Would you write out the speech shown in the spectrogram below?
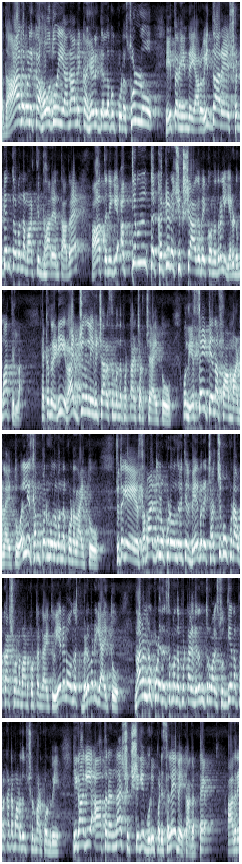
ಅದಾದ ಬಳಿಕ ಹೌದು, ಈ ಅನಾಮಿಕ ಹೇಳಿದ್ದೆಲ್ಲವೂ ಕೂಡ ಸುಳ್ಳು. ಈತನ ಹಿಂದೆ ಯಾರೋ ಇದ್ದಾರೆ, ಷಡ್ಯಂತ್ರವನ್ನ ಮಾಡ್ತಿದ್ದಾರೆ ಅಂತ ಆದ್ರೆ ಆತನಿಗೆ ಅತ್ಯಂತ ಕಠಿಣ ಶಿಕ್ಷೆ ಆಗಬೇಕು ಅನ್ನೋದ್ರಲ್ಲಿ ಎರಡು ಮಾತಿಲ್ಲ. ಯಾಕಂದ್ರೆ ಇಡೀ ರಾಜ್ಯದಲ್ಲಿ ಈ ವಿಚಾರಕ್ಕೆ ಸಂಬಂಧಪಟ್ಟ ಚರ್ಚೆ ಆಯಿತು. ಒಂದು ಎಸ್ ಐ ಟಿಯನ್ನು ಫಾರ್ಮ್ ಮಾಡಲಾಯಿತು. ಅಲ್ಲಿ ಸಂಪನ್ಮೂಲವನ್ನು ಕೊಡಲಾಯಿತು. ಜೊತೆಗೆ ಸಮಾಜದಲ್ಲೂ ಕೂಡ ಒಂದು ರೀತಿಯಲ್ಲಿ ಬೇರೆ ಬೇರೆ ಚರ್ಚೆಗೂ ಕೂಡ ಅವಕಾಶವನ್ನು ಮಾಡಿಕೊಟ್ಟಂಗಾಯ್ತು. ಏನೇನೋ ಒಂದಷ್ಟು ಬೆಳವಣಿಗೆ ಆಯಿತು. ನಾವೆಲ್ಲರೂ ಕೂಡ ಇದಕ್ಕೆ ಸಂಬಂಧಪಟ್ಟಾಗ ನಿರಂತರವಾಗಿ ಸುದ್ದಿಯನ್ನು ಪ್ರಕಟ ಮಾಡೋದಕ್ಕೆ ಶುರು ಮಾಡ್ಕೊಂಡ್ವಿ. ಹೀಗಾಗಿ ಆತನನ್ನ ಶಿಕ್ಷೆಗೆ ಗುರಿಪಡಿಸಲೇಬೇಕಾಗತ್ತೆ. ಆದರೆ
